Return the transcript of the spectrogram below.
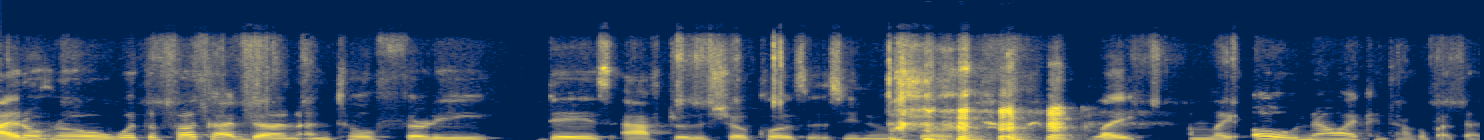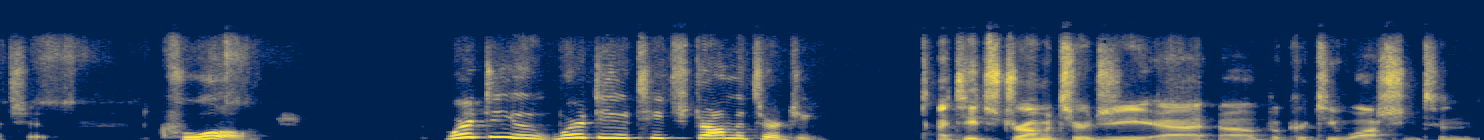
I don't know what the fuck I've done until 30 days after the show closes, you know? So like, I'm like, oh, now I can talk about that shit. Cool. Where do you, where do you teach dramaturgy? I teach dramaturgy at uh, Booker T. Washington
